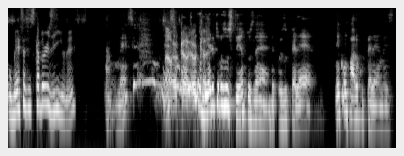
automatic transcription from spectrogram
O Messi é ciscadorzinho, né? ah, o Messi é o Messi Não, eu é quero- eu quero- de todos os tempos, né? Depois do Pelé. Nem comparo com o Pelé, mas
